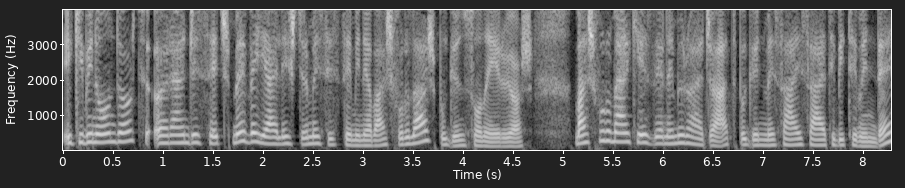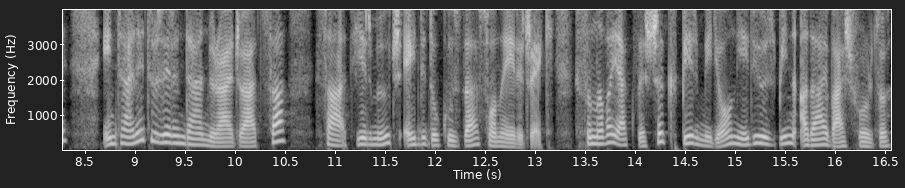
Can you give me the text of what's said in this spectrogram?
2014 öğrenci seçme ve yerleştirme sistemine başvurular bugün sona eriyor. Başvuru merkezlerine müracaat bugün mesai saati bitiminde, internet üzerinden müracaatsa saat 23.59'da sona erecek. Sınava yaklaşık 1 milyon 700 bin aday başvurdu.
